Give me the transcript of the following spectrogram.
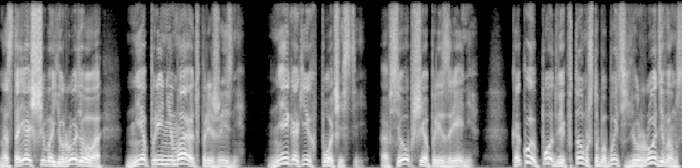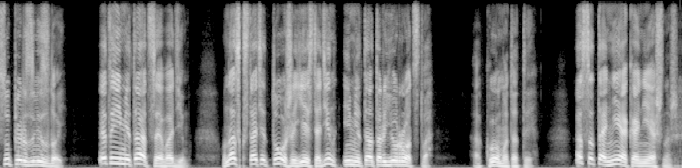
Настоящего юродивого не принимают при жизни. Никаких почестей, а всеобщее презрение. Какой подвиг в том, чтобы быть юродивым суперзвездой? Это имитация, Вадим. У нас, кстати, тоже есть один имитатор юродства. О ком это ты? О сатане, конечно же.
